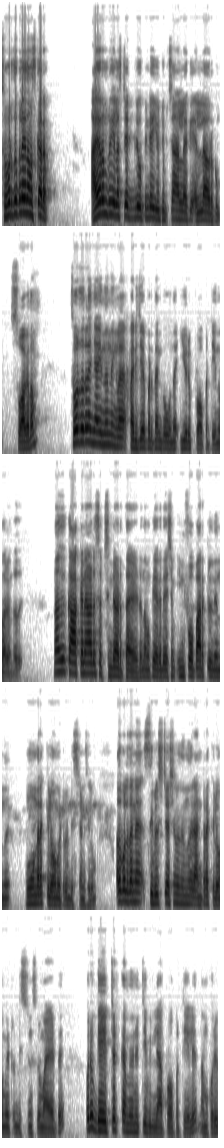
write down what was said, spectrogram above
സുഹൃത്തുക്കളെ നമസ്കാരം. അയറം റിയൽ എസ്റ്റേറ്റ് ഗ്രൂപ്പിന്റെ യൂട്യൂബ് ചാനലിലേക്ക് എല്ലാവർക്കും സ്വാഗതം. സുഹൃത്തുക്കളെ ഞാൻ ഇന്ന് നിങ്ങളെ പരിചയപ്പെടുത്താൻ പോകുന്ന ഈ ഒരു പ്രോപ്പർട്ടി എന്ന് പറയുന്നത് നമുക്ക് കാക്കനാട് സെപ്സിന്റെ അടുത്തായിട്ട് നമുക്ക് ഏകദേശം ഇൻഫോ പാർക്കിൽ നിന്ന് മൂന്നര കിലോമീറ്റർ ഡിസ്റ്റൻസിലും അതുപോലെ തന്നെ സിവിൽ സ്റ്റേഷനിൽ നിന്ന് രണ്ടര കിലോമീറ്റർ ഡിസ്റ്റൻസിലുമായിട്ട് ഒരു ഗേറ്റഡ് കമ്മ്യൂണിറ്റി വില്ല പ്രോപ്പർട്ടിയിൽ നമുക്കൊരു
